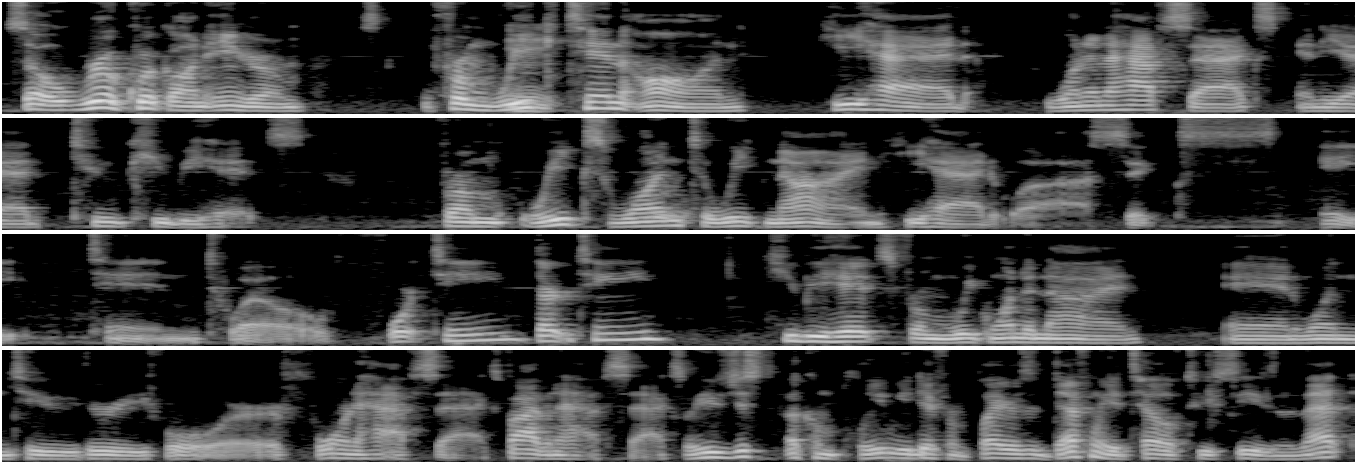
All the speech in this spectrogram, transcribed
So, real quick on Ingram, from week mm. 10 on, he had one and a half sacks and he had two QB hits from weeks one to week nine, he had uh, 6, 8, 10, 12, 14, 13 QB hits from week one to nine, and one, two, three, four, four and a half sacks, five and a half sacks. So he was just a completely different player. It's definitely a tale of two seasons. That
